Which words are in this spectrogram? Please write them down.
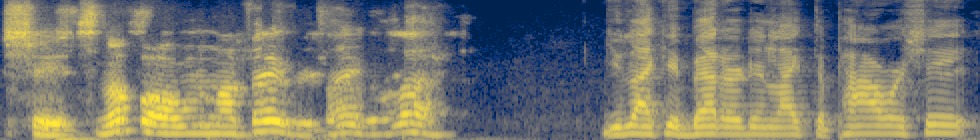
Shit, Snowfall one of my favorites. I ain't gonna lie. You like it better than like the Power shit?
